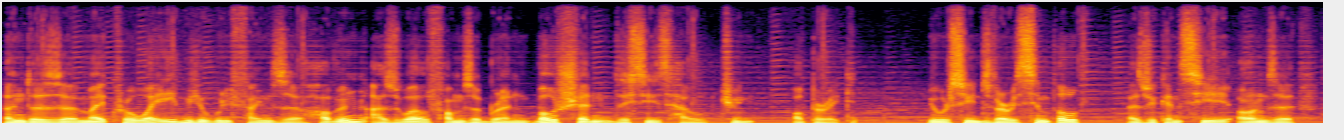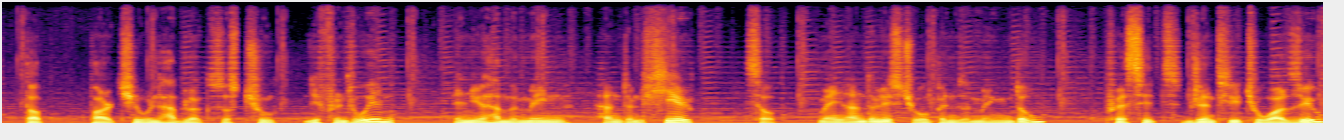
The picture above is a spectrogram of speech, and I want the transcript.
Under the microwave, you will find the oven as well from the brand Bosch, and this is how to operate it. You will see it's very simple. As you can see on the top part, you will have like those two different wheels, and you have the main handle here. So main handle is to open the main door. Press it gently towards you.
